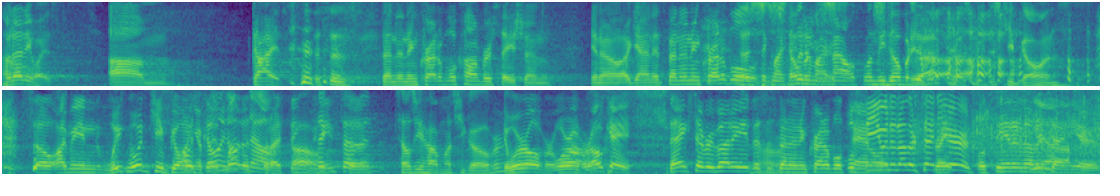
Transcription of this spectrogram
But anyways, um, guys, this has been an incredible conversation. You know, again, it's been an incredible. There's Stick my foot in my mouth. Let me there's just- nobody after us. We just keep going. So, I mean, we would keep going Oh, if going they'd let up us, now. but I think Oh. Six, seven. to. Tells you how much you go over. We're over. We're over. Okay. Thanks, everybody. This has been an incredible We'll see you in another 10 Great. years. We'll see you in another Yeah. 10 years.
